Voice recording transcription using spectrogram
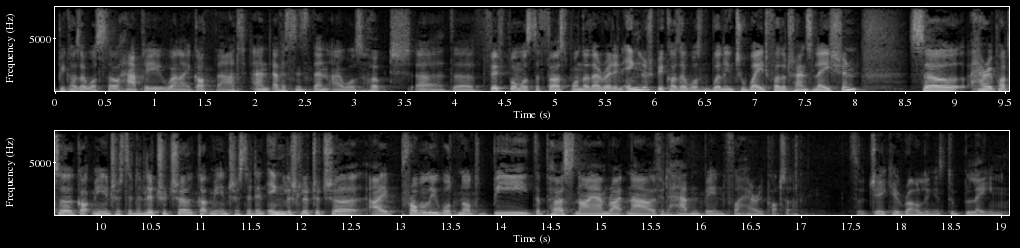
because I was so happy when I got that. And ever since then, I was hooked. Uh, the fifth one was the first one that I read in English because I wasn't willing to wait for the translation. So Harry Potter got me interested in literature, got me interested in English literature. I probably would not be the person I am right now if it hadn't been for Harry Potter. So J.K. Rowling is to blame.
